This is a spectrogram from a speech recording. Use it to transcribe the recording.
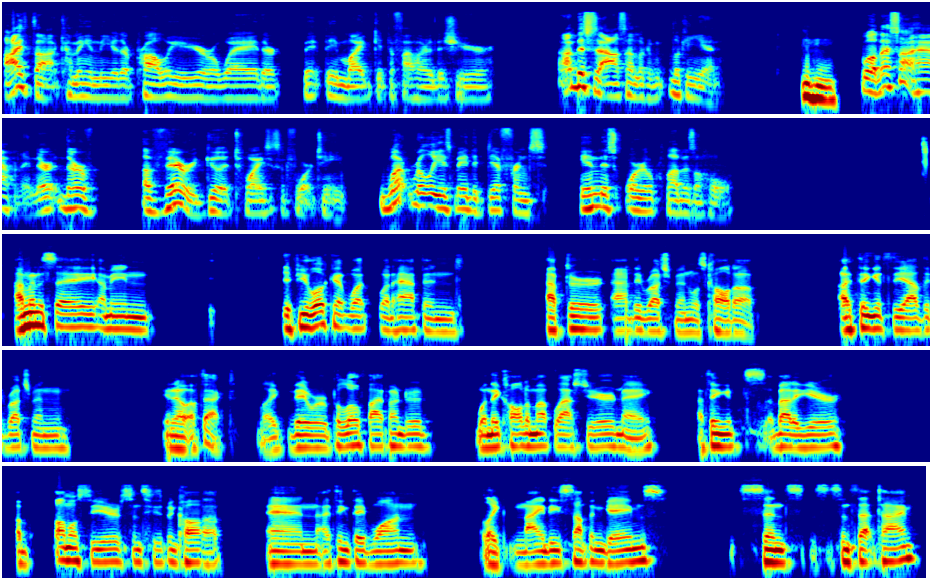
I thought coming in the year they're probably a year away. They're they, they might get to 500 this year. Um, this is outside looking looking in. Mm-hmm. Well, that's not happening. They're they're a very good 26 and 14. What really has made the difference in this Oriole club as a whole? I'm going to say, I mean, if you look at what what happened after Adley Rutschman was called up, I think it's the Adley Rutschman, you know, effect. Like they were below 500 when they called him up last year in May. I think it's about a year, almost a year since he's been called up and I think they've won like 90 something games since since that time.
